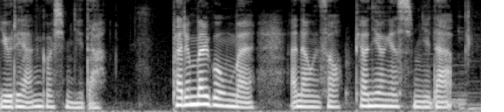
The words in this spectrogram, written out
유래한 것입니다. 바른말 고운말 아나운서 변희영이었습니다.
